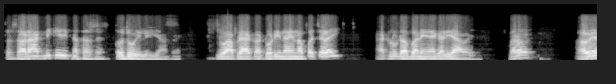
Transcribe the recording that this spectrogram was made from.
તો સાડા આઠની કેવી રીતના થશે? તો જોઈ લઈએ આપણે. જો આપણે આ કટોરીના એના પર ચડાવી આટલું ડબ્બા અહીંયા આગળ આવે છે. બરાબર? હવે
